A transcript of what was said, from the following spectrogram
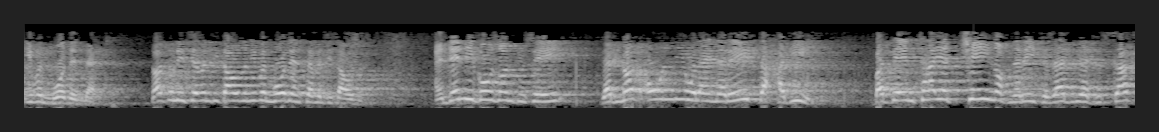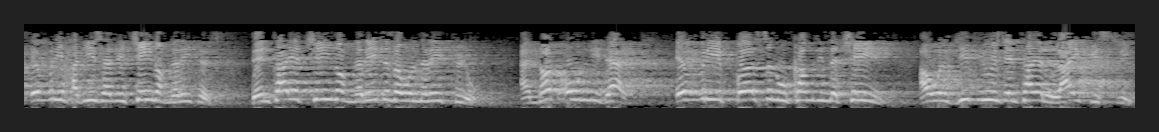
even more than that. Not only 70,000, even more than 70,000. And then he goes on to say, that not only will I narrate the hadith, but the entire chain of narrators, as we have discussed, every hadith has a chain of narrators. The entire chain of narrators I will narrate to you. And not only that, every person who comes in the chain, I will give you his entire life history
